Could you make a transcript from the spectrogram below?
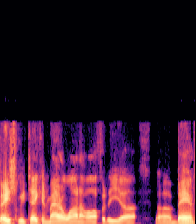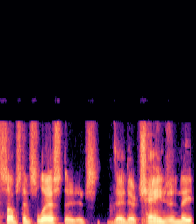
Basically, taking marijuana off of the uh, uh, banned substance list. It's they, are changing the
